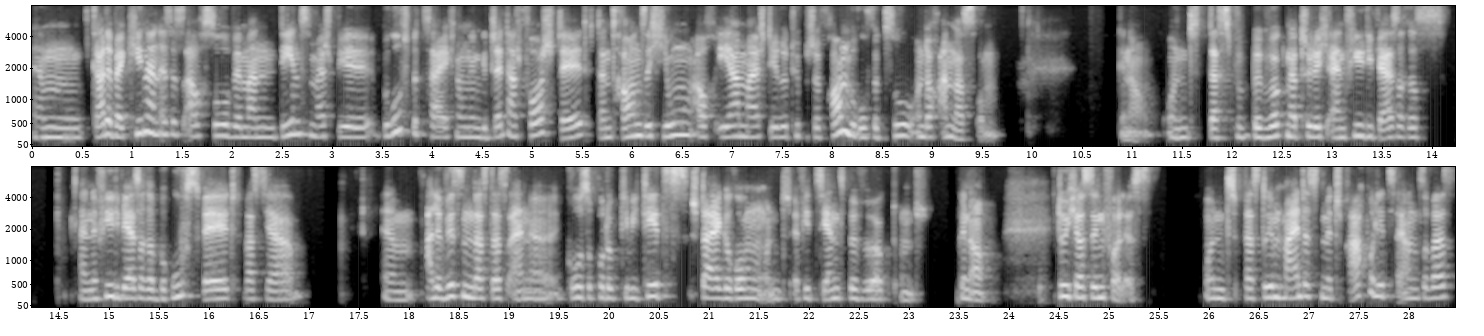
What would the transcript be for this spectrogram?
Ähm, gerade bei Kindern ist es auch so, wenn man denen zum Beispiel Berufsbezeichnungen gegendert vorstellt, dann trauen sich Jungen auch eher mal stereotypische Frauenberufe zu und auch andersrum. Genau. Und das bewirkt natürlich ein viel diverseres, eine viel diversere Berufswelt, was ja ähm, alle wissen, dass das eine große Produktivitätssteigerung und Effizienz bewirkt und genau durchaus sinnvoll ist. Und was du eben meintest mit Sprachpolizei und sowas,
